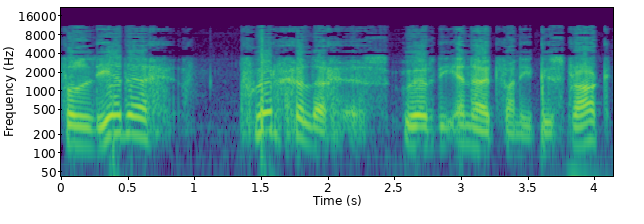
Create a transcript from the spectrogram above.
volledig voorgelig is oor die inhoud van die toespraak.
